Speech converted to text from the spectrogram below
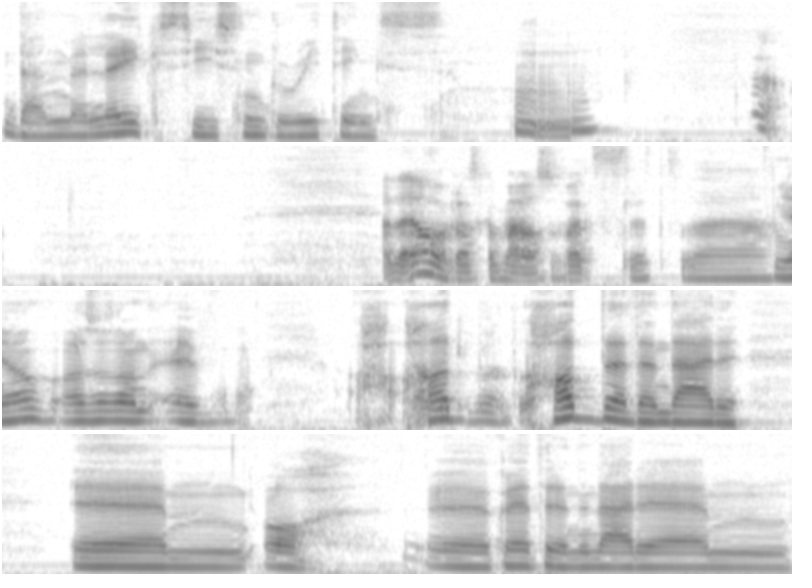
den med Lake Season Greetings. Mm. Ja, det overraska meg også faktisk litt. så Det, Ja, altså sånn eh, jeg had. Hadde den der um, Åh, uh, hva heter den? Den der um,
